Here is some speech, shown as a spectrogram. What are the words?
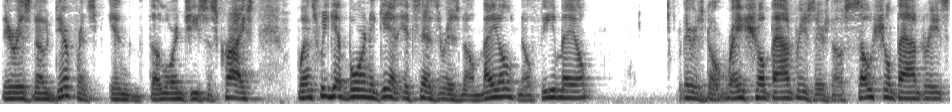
There is no difference in the Lord Jesus Christ once we get born again, it says there is no male, no female, there's no racial boundaries. There's no social boundaries.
